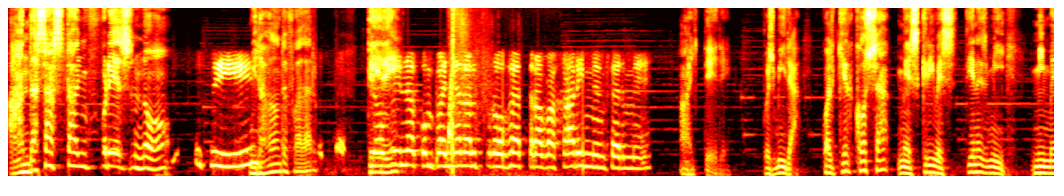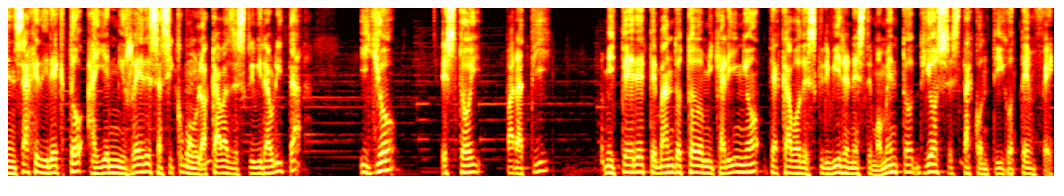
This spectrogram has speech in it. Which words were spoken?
¿Andas hasta en Fresno? Sí. Mira dónde fue a dar. Yo Tere. vine a acompañar al profe a trabajar y me enfermé. Ay, Tere. Pues mira, cualquier cosa me escribes. Tienes mi, mi mensaje directo ahí en mis redes, así como lo acabas de escribir ahorita. Y yo estoy para ti. Mi Tere, te mando todo mi cariño. Te acabo de escribir en este momento. Dios está contigo, ten fe.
